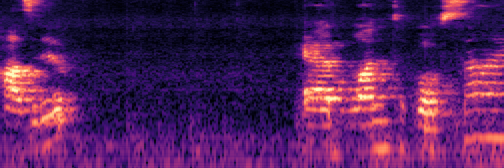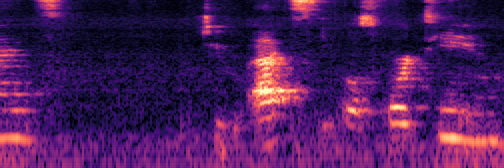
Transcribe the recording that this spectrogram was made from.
positive. Add 1 to both sides. 2x equals 14.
